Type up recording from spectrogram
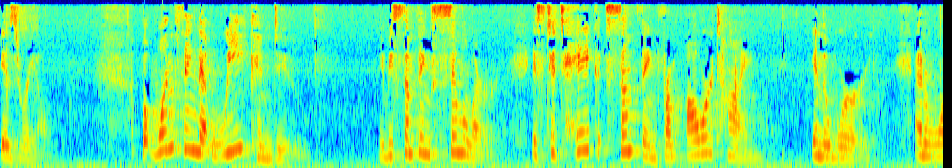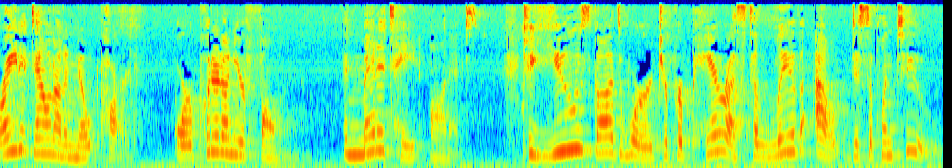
Israel. But one thing that we can do maybe something similar, is to take something from our time in the Word and write it down on a note card or put it on your phone and meditate on it. To use God's Word to prepare us to live out discipline two.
